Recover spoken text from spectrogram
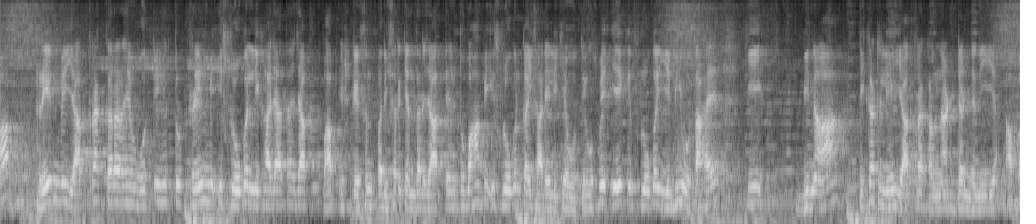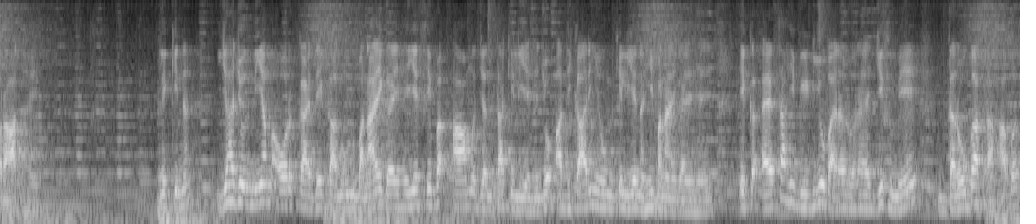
आप ट्रेन में यात्रा कर रहे होते हैं तो ट्रेन में स्लोगन लिखा जाता है। जब आप स्टेशन परिसर के अंदर जाते हैं तो वहाँ भी स्लोगन कई सारे लिखे होते हैं। उसमें एक स्लोगन ये भी होता है कि बिना टिकट लिए यात्रा करना दंडनीय अपराध है। लेकिन यह जो नियम और कायदे कानून बनाए गए हैं, ये सिर्फ़ आम जनता के लिए हैं, जो अधिकारी हैं, उनके लिए नहीं बनाए गए हैं। एक ऐसा ही वीडियो वायरल हो रहा है, जिसमें दरोगा साहब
